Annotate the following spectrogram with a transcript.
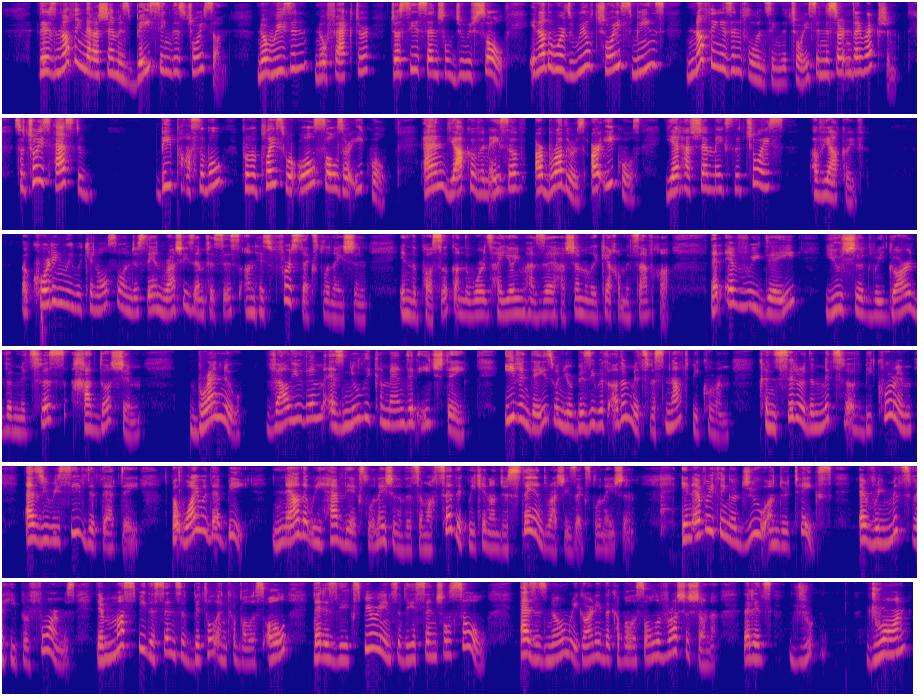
There's nothing that Hashem is basing this choice on. No reason, no factor, just the essential Jewish soul. In other words, real choice means nothing is influencing the choice in a certain direction. So choice has to be possible from a place where all souls are equal. And Yaakov and Esav are brothers, are equals. Yet Hashem makes the choice of Yaakov. Accordingly, we can also understand Rashi's emphasis on his first explanation in the pasuk on the words Hayoim Hazeh Hashem Alekecha Mitzavcha, that every day you should regard the mitzvahs chadoshim, brand new, value them as newly commanded each day, even days when you're busy with other mitzvahs, not bikurim. Consider the mitzvah of bikurim as you received it that day. But why would that be? Now that we have the explanation of the Tzemach Tzedek, we can understand Rashi's explanation. In everything a Jew undertakes, every mitzvah he performs, there must be the sense of bittul and Kabbalas ol that is the experience of the essential soul, as is known regarding the Kabbalas ol of Rosh Hashanah, that it's dr- drawn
